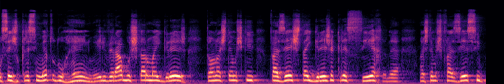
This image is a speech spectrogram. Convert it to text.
Ou seja, o crescimento do reino, ele virá buscar uma igreja. Então nós temos que fazer esta igreja crescer, né? Nós temos que fazer esse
